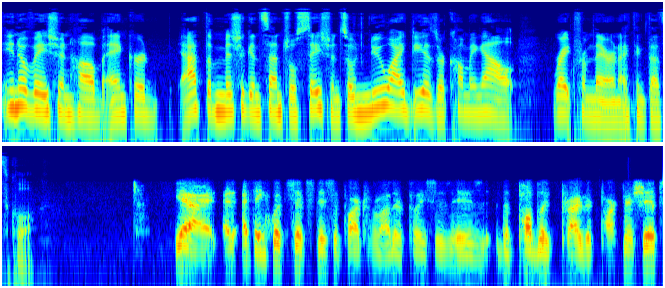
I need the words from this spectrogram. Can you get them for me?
innovation hub anchored at the Michigan Central Station. So new ideas are coming out right from there, and I think that's cool. Yeah, I, I think what sets this apart from other places is the public-private partnerships.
